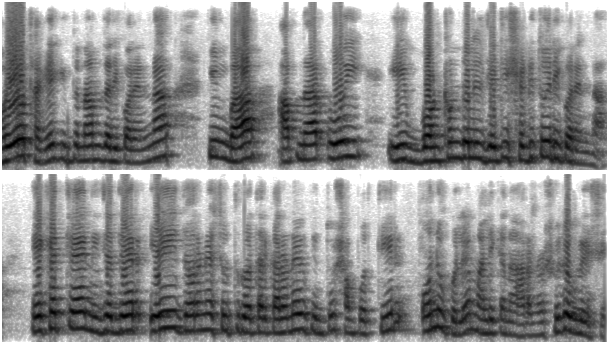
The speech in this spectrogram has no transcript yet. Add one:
হয়েও থাকে, কিন্তু নামজারি করেন না, কিংবা আপনার ওই, এই বন্টন দলিল যেটি, সেটি তৈরি করেন না। এক্ষেত্রে নিজেদের এই ধরনের চতুরতার কারণেও কিন্তু সম্পত্তির অনুকূলে মালিকানা হারানোর সুযোগ রয়েছে।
